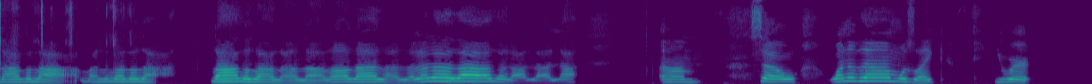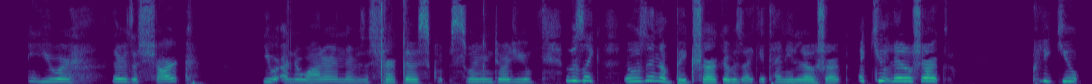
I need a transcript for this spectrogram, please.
La la la la la la la la. La la la la la la la la la la la la la la la. Um, so one of them was like, you were, you were, there was a shark. You were underwater and there was a shark that was swimming towards you. It was like, it wasn't a big shark. It was like a tiny little shark, a cute little shark, pretty cute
